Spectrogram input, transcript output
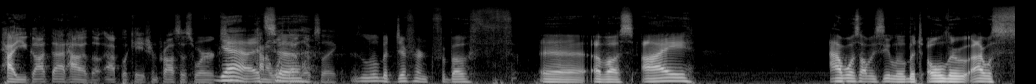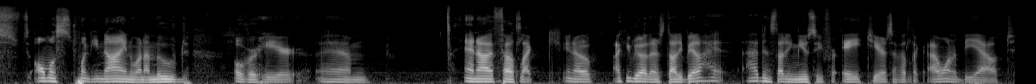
how you got that, how the application process works. Yeah, kind it's of what uh, that looks like. a little bit different for both uh, of us. I I was obviously a little bit older. I was almost 29 when I moved over here, um, and I felt like you know I could go out there and study. But I, I had been studying music for eight years. I felt like I want to be out,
